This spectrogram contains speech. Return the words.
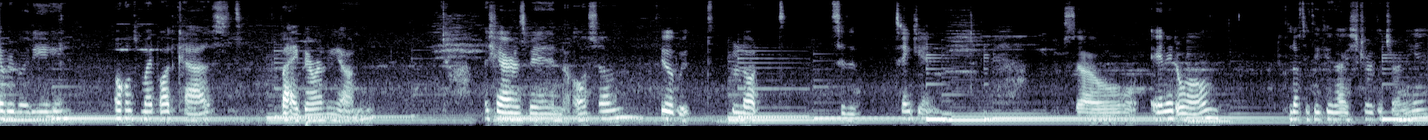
everybody. Welcome to my podcast by Beryl Young. The share has been awesome, filled with a lot to take in. So, in it all, I'd love to take you guys through the journey,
